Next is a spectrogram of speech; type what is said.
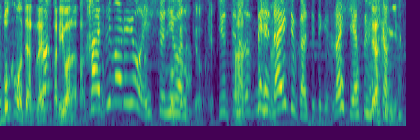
僕もじゃあ来週から言わなあかん始まるよは一緒に言わな。言ってなはい。で来週からって言ったけど来週休み。か休み。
